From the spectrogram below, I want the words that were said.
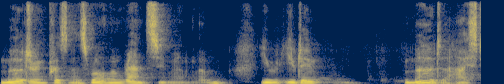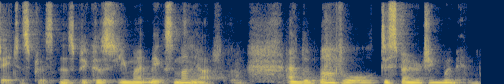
murdering prisoners rather than ransoming them, you, you don't murder high status prisoners because you might make some money out of them. And above all, disparaging women.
